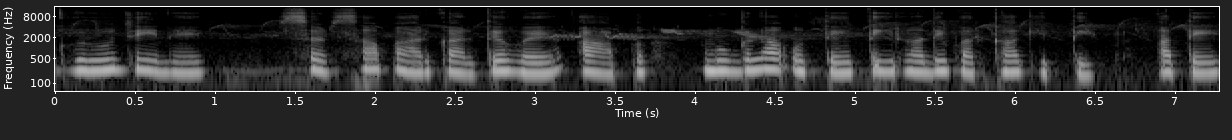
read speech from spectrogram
ਗੁਰੂ ਜੀ ਨੇ ਸਰਸਾ ਪਾਰ ਕਰਦੇ ਹੋਏ ਆਪ ਮੁਗਲਾਂ ਉੱਤੇ ਤੀਰਾਂ ਦੀ ਵਰਖਾ ਕੀਤੀ ਅਤੇ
